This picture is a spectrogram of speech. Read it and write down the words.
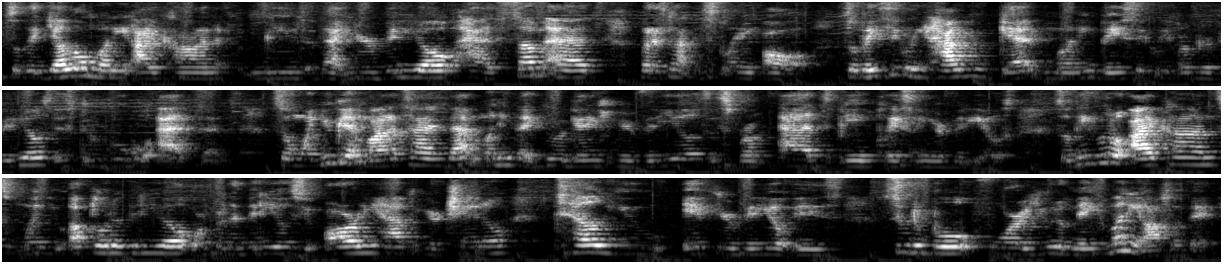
So the yellow money icon means that your video has some ads, but it's not displaying all. So basically how you get money basically from your videos is through Google AdSense. So when you get monetized, that money that you are getting from your videos is from ads being placed on your videos. So these little icons, when you upload a video or for the videos you already have on your channel, tell you if your video is suitable for you to make money off of it.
